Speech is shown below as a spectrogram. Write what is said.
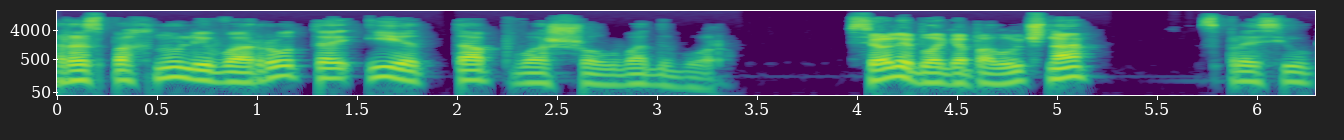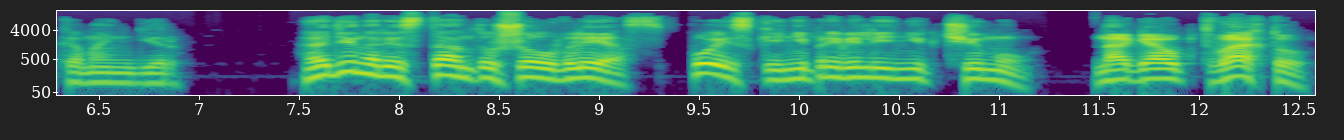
распахнули ворота, и этап вошел во двор. «Все ли благополучно?» – спросил командир. «Один арестант ушел в лес. Поиски не привели ни к чему. На гауптвахту!»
